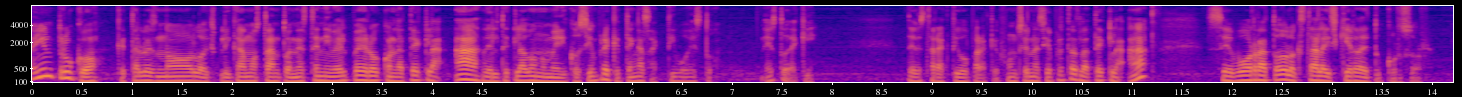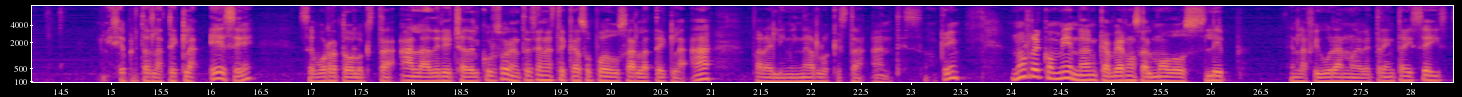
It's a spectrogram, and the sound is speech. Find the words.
Hay un truco que tal vez no lo explicamos tanto en este nivel, pero con la tecla A del teclado numérico, siempre que tengas activo esto, esto de aquí, debe estar activo para que funcione. Si aprietas la tecla A, se borra todo lo que está a la izquierda de tu cursor. Y si aprietas la tecla S, se borra todo lo que está a la derecha del cursor. Entonces en este caso puedo usar la tecla A para eliminar lo que está antes. Nos recomiendan cambiarnos al modo Sleep en la figura 936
